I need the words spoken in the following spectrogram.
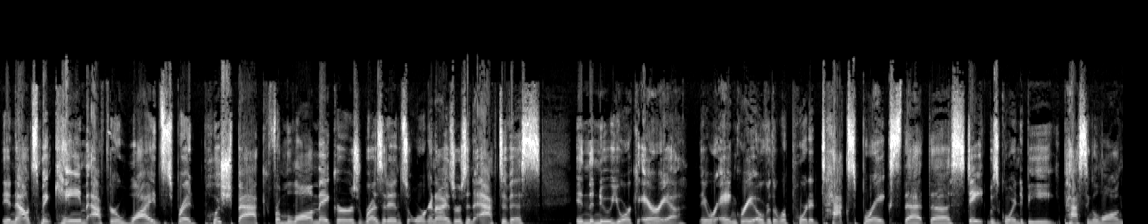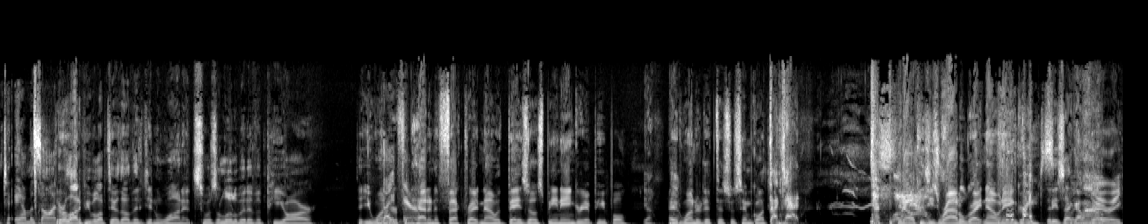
The announcement came after widespread pushback from lawmakers, residents, organizers, and activists in the New York area. They were angry over the reported tax breaks that the state was going to be passing along to Amazon. There are a lot of people up there, though, that didn't want it. So it was a little bit of a PR that you wonder if it had an effect right now with Bezos being angry at people. Yeah. I had wondered if this was him going, that's it. you know, because he's rattled right now and angry that he's like, Like, I'm out. very.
